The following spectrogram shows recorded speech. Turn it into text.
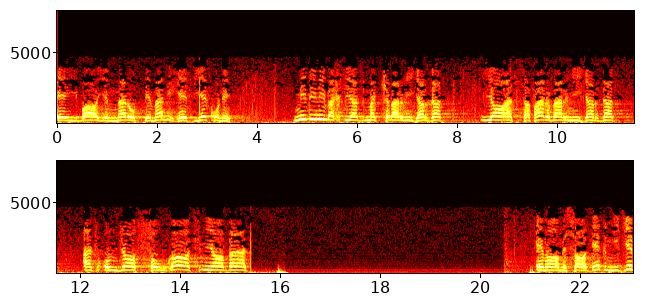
عیبای مرا به من هدیه کنه. می‌بینی وقتی از مکه برمیگردد یا از سفر برمیگردد از اونجا سوقات میآورد. امام صادق میگه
